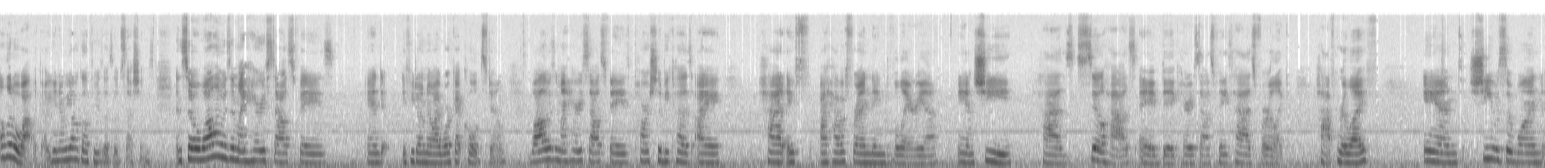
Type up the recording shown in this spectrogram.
a little while ago. You know, we all go through those obsessions. And so while I was in my Harry Styles phase, and if you don't know, I work at Cold Stone. While I was in my Harry Styles phase, partially because I had a I have a friend named Valeria, and she has still has a big Harry Styles phase, has for like half her life. And she was the one,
